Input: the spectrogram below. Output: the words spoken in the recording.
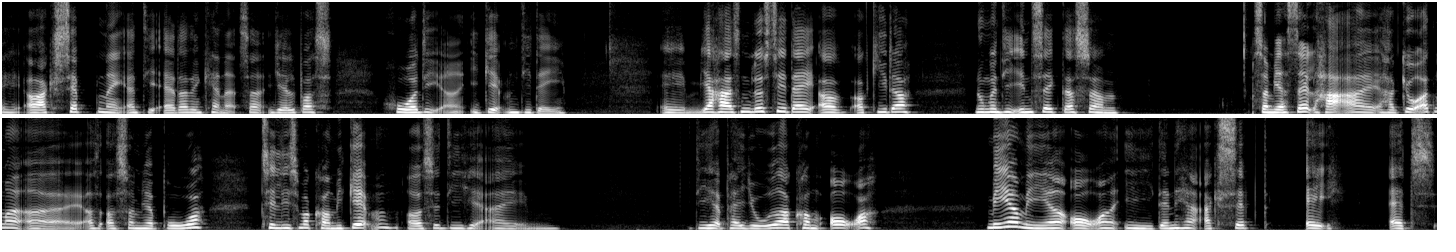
Øh, og accepten af, at de er der, den kan altså hjælpe os hurtigere igennem de dage. Øh, jeg har sådan lyst til i dag at, at give dig nogle af de indsigter, som som jeg selv har, øh, har gjort mig, og, og, og som jeg bruger til ligesom at komme igennem også de her, øh, de her perioder og komme over, mere og mere over i den her accept af, at,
